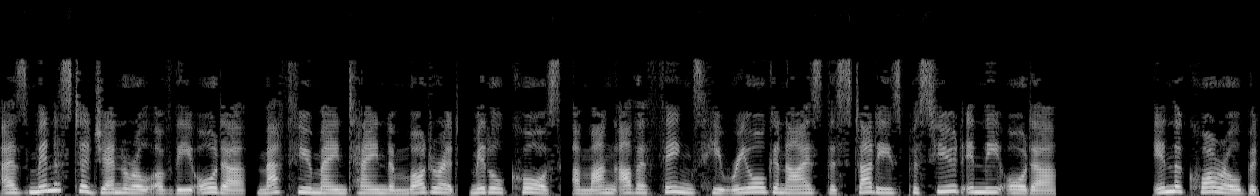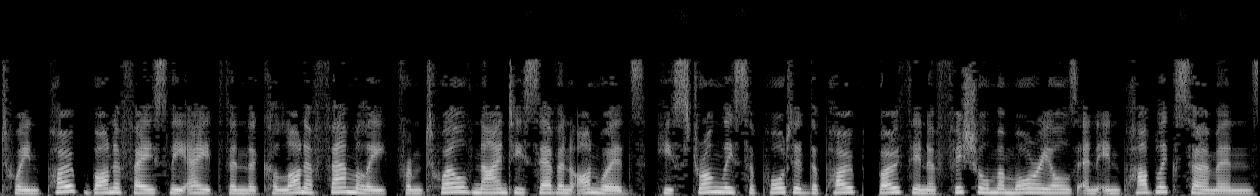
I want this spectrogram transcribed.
As Minister General of the Order, Matthew maintained a moderate, middle course, among other things he reorganized the studies pursued in the Order. In the quarrel between Pope Boniface VIII and the Colonna family, from 1297 onwards, he strongly supported the Pope, both in official memorials and in public sermons.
